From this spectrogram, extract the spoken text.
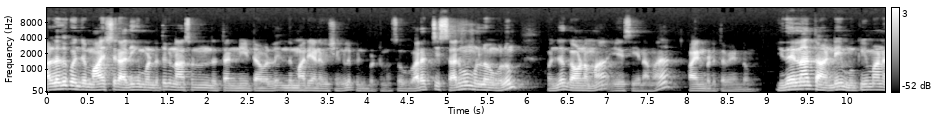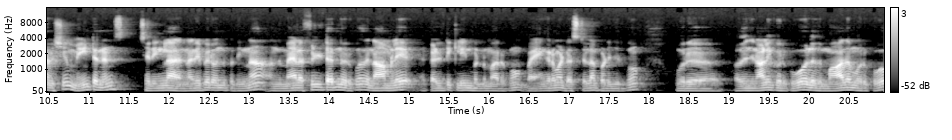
அல்லது கொஞ்சம் மாய்ஸ்சர் அதிகம் பண்ணுறதுக்கு நான் சொன்ன இந்த தண்ணி டவல் இந்த மாதிரியான விஷயங்களை பின்பற்றணும். ஸோ வறட்சி சருமம் உள்ளவங்களும் கொஞ்சம் கவனமாக ஏசியை நம்ம பயன்படுத்த வேண்டும். இதெல்லாம் தாண்டி முக்கியமான விஷயம் மெயின்டெனன்ஸ் சரிங்களா? நிறைய பேர் வந்து பார்த்திங்கன்னா அந்த மேலே ஃபில்டர்னு இருக்கும். அதை நாமளே கழட்டி க்ளீன் பண்ணுற மாதிரி இருக்கும். பயங்கரமாக டஸ்ட்டெல்லாம் படிஞ்சிருக்கும். ஒரு பதினஞ்சு நாளைக்கு ஒருக்கவோ அல்லது மாதம் ஒருக்கவோ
